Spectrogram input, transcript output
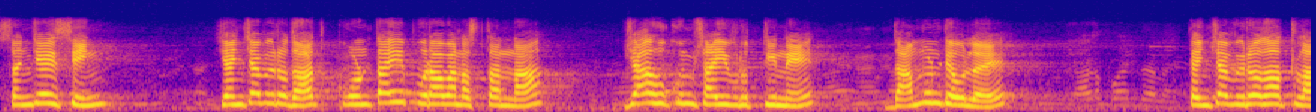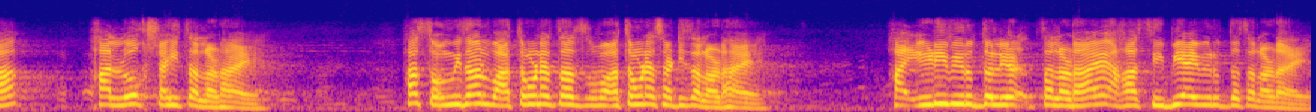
संजय सिंग यांच्या विरोधात कोणताही पुरावा नसताना ज्या हुकुमशाही वृत्तीने दामून ठेवलंय त्यांच्या विरोधातला हा लोकशाहीचा लढा आहे. हा संविधान वाचवण्याचा वाचवण्यासाठीचा लढा आहे. हा ईडी विरुद्धचा लढा आहे. हा सीबीआय विरुद्धचा लढा आहे.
